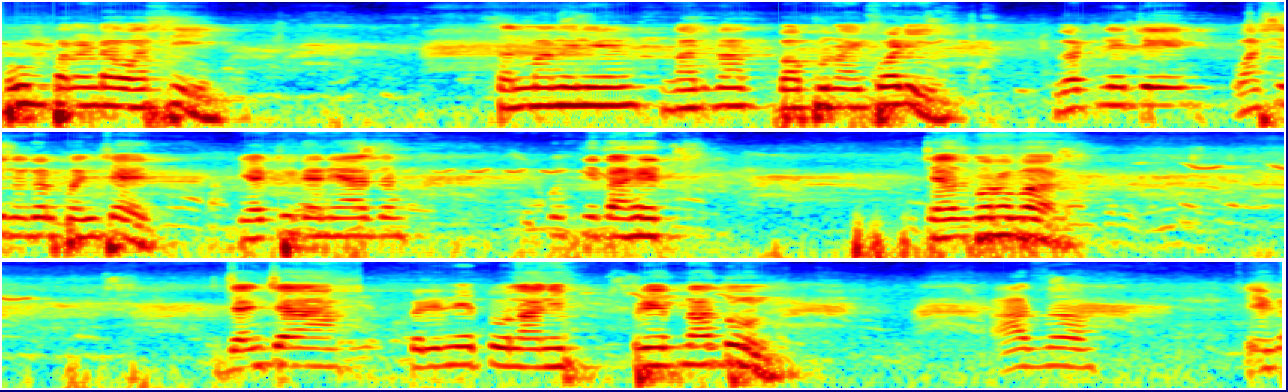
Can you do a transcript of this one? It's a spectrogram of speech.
भूम परांडा वासी सन्माननीय नागनाथ बापू नायकवाडी गटनेते वाशीनगर पंचायत या ठिकाणी आज उपस्थित आहेत. त्याचबरोबर ज्यांच्या प्रेरणेतून आणि प्रयत्नातून आज एक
